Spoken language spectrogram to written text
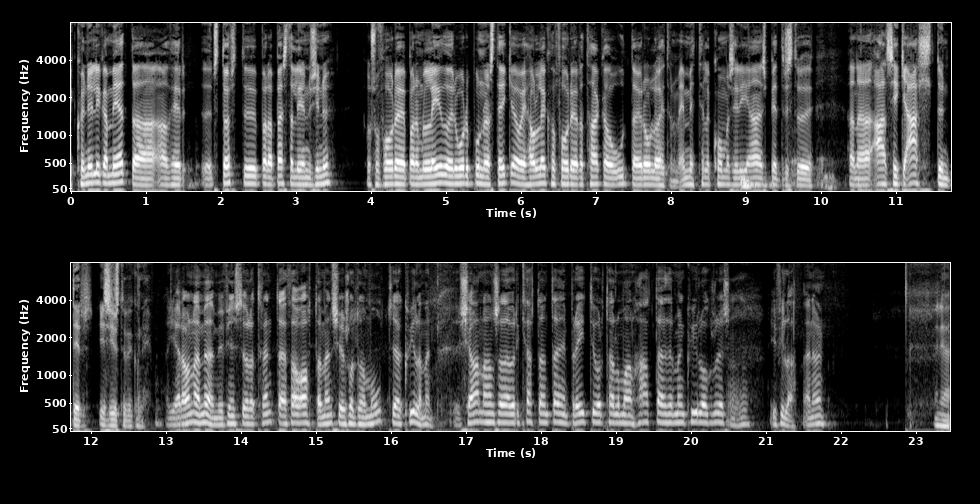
Ég kunni líka meta að þeir störtu bara besta liðinu sínu og svo fóru þeir bara um leið og þeir voru búin að steikja og í háleik þá fóru þeir að taka það út af í rólega heitunum, einmitt til að koma sér í aðeins betri stöðu. Þannig að það sé ekki allt undir í síðustu vikunni. Ég er ánægð með það, mér finnst þau vera að trenda þá átt að menn séu svolítið á móti að kvíla menn. Sjana hans að það veri kjartað um daginn Breyti voru að tala um að hann hataði þegar menn kvíla okkur þess Ég fíla, það. en en. En já,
